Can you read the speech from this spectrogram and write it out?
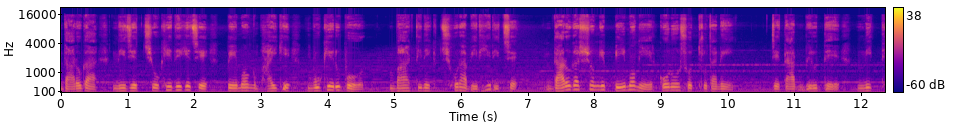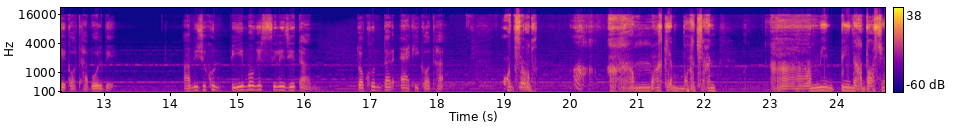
দারোগা নিজের চোখে দেখেছে পেমং ভাইকে বুকের উপর বার তিনেক ছোড়া বেরিয়ে দিচ্ছে। দারোগার সঙ্গে পেমংয়ের কোনো শত্রুতা নেই যে তার বিরুদ্ধে মিথ্যে কথা বলবে। আমি যখন পেমংয়ের সেলে যেতাম, তখন তার একই কথা আমাকে বাঁচান। আমি বিনা দশে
